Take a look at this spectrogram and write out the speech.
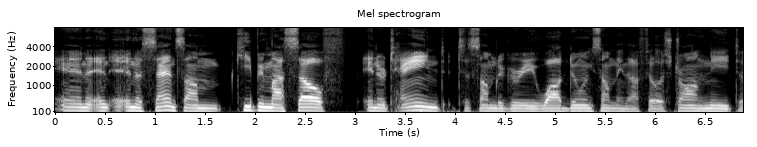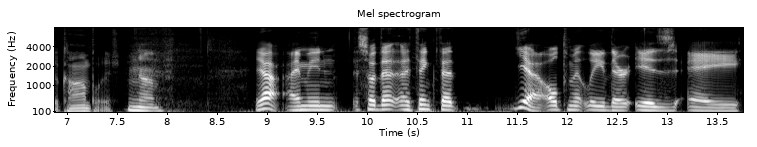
in in in a sense I'm keeping myself entertained to some degree while doing something that I feel a strong need to accomplish. No. Yeah, I mean, so that I think that yeah, ultimately there is a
